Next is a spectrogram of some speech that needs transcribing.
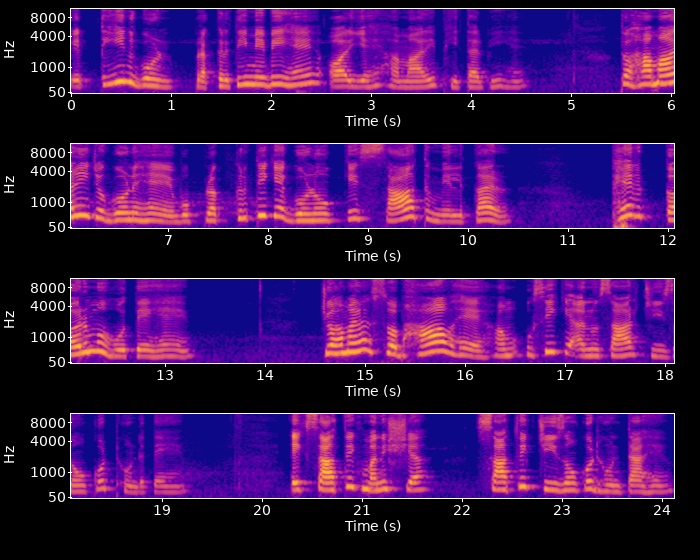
ये तीन गुण प्रकृति में भी हैं और यह हमारे भीतर भी हैं। तो हमारे जो गुण हैं, वो प्रकृति के गुणों के साथ मिलकर फिर कर्म होते हैं। जो हमारा स्वभाव है, हम उसी के अनुसार चीज़ों को ढूंढते हैं। एक सात्विक मनुष्य सात्विक चीज़ों को ढूंढता है।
